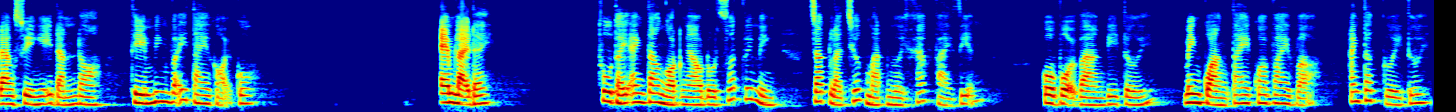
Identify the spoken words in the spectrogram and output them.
Đang suy nghĩ đắn đo thì Minh vẫy tay gọi cô. Em lại đây. Thu thấy anh ta ngọt ngào đột xuất với mình, chắc là trước mặt người khác phải diễn. Cô vội vàng đi tới, Minh quàng tay qua vai vợ, anh ta cười tươi.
